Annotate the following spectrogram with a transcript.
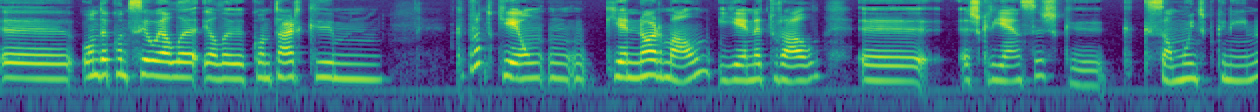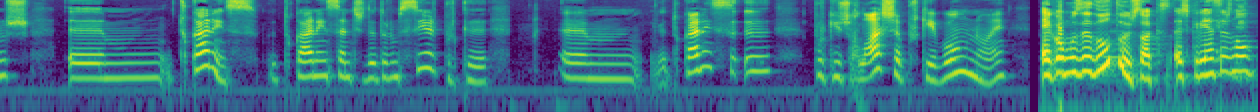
uh, onde aconteceu ela, ela contar que, que pronto, que é, um, um, que é normal e é natural uh, as crianças que, que, são muito pequeninos tocarem-se, tocarem-se antes de adormecer, porque tocarem-se uh, porque os relaxa, porque é bom, não é? É como os adultos, só que as crianças não,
